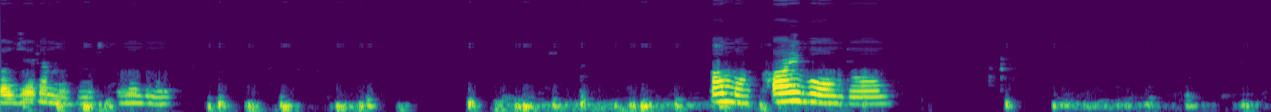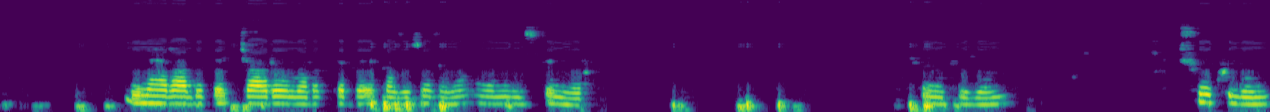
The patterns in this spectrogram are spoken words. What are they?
beceremedim işte ne bileyim. Ama kayboldum. Yine herhalde tek çare olarak tepeye kazacağız ama onu istemiyorum. Şunu kılın.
